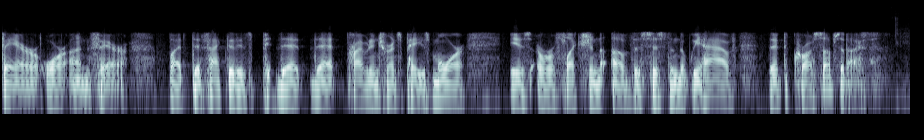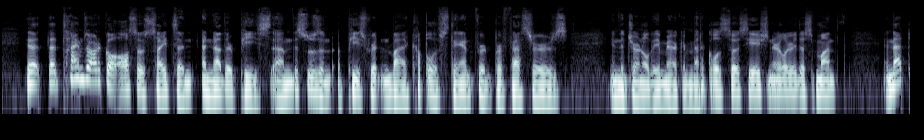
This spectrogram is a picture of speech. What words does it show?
fair or unfair? But the fact that it's that that private insurance pays more is a reflection of the system that we have that cross subsidizes. Yeah, that Times article also cites an, another piece. Um, this was an, a piece written by a couple of Stanford professors in the Journal of the American Medical Association earlier this month. And that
